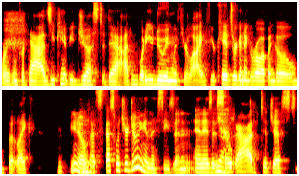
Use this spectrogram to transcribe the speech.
Or even for dads, you can't be just a dad. What are you doing with your life? Your kids are going to grow up and go, but like, you know, mm-hmm. that's that's what you're doing in this season. And is it yeah. so bad to just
